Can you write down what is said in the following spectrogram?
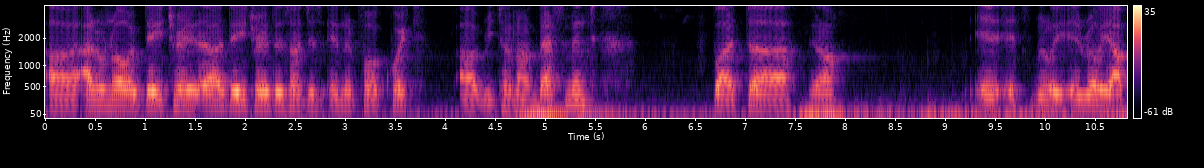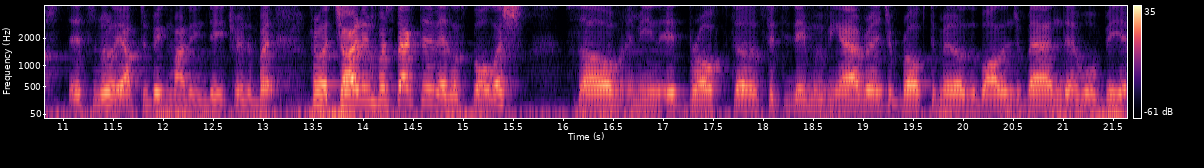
uh, I don't know if day trade uh, day traders are just in it for a quick uh, return on investment, but uh, you know, it, it's really it really up it's really up to big money day trading. But from a charting perspective, it looks bullish. So, I mean, it broke the 50 day moving average, it broke the middle of the Bollinger Band. There will be,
